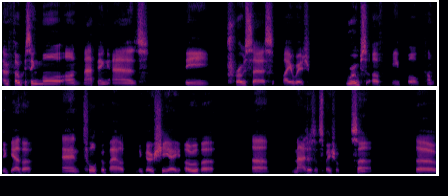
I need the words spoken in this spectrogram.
and focusing more on mapping as the process by which groups of people come together and talk about, negotiate over um, matters of spatial concern. The,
